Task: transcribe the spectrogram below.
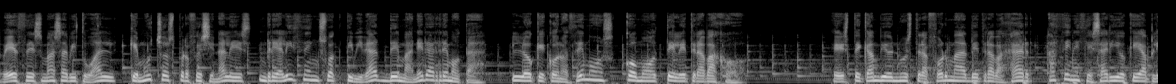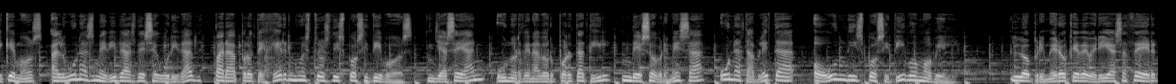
vez es más habitual que muchos profesionales realicen su actividad de manera remota, lo que conocemos como teletrabajo. Este cambio en nuestra forma de trabajar hace necesario que apliquemos algunas medidas de seguridad para proteger nuestros dispositivos, ya sean un ordenador portátil, de sobremesa, una tableta o un dispositivo móvil. Lo primero que deberías hacer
